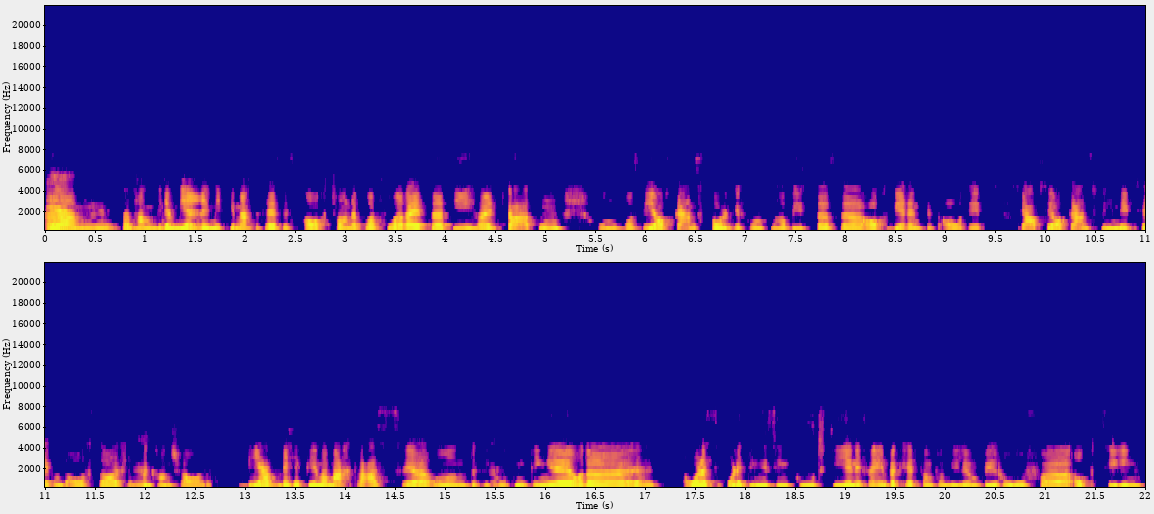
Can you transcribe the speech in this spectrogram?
Ja. Ähm, dann haben wieder mehrere mitgemacht. Das heißt, es braucht schon ein paar Vorreiter, die halt starten. Und was ich auch ganz toll gefunden habe, ist, dass äh, auch während des Audits gab es ja auch ganz viel Netzwerk und Austausch. Mhm. Man kann schauen, wer, welche Firma macht was. Ja? Und die mhm. guten Dinge oder äh, alle, alle Dinge sind gut, die eine Vereinbarkeit von Familie und Beruf äh, abzielen.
